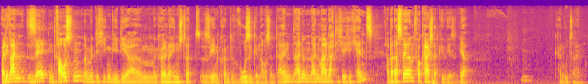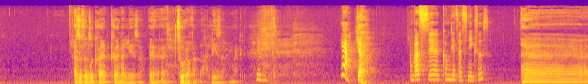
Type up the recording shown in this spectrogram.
Weil die waren selten draußen, damit ich irgendwie die ähm, Kölner Innenstadt sehen konnte, wo sie genau sind. Ein, ein, einmal dachte ich, ich kenne es, aber das wäre dann vor Karstadt gewesen, ja. Hm. Kann gut sein. Also für unsere Köl Kölner Leser, äh, äh, Zuhörer, Ach, Leser. Ja. Ja, Und was äh, kommt jetzt als nächstes? Äh,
